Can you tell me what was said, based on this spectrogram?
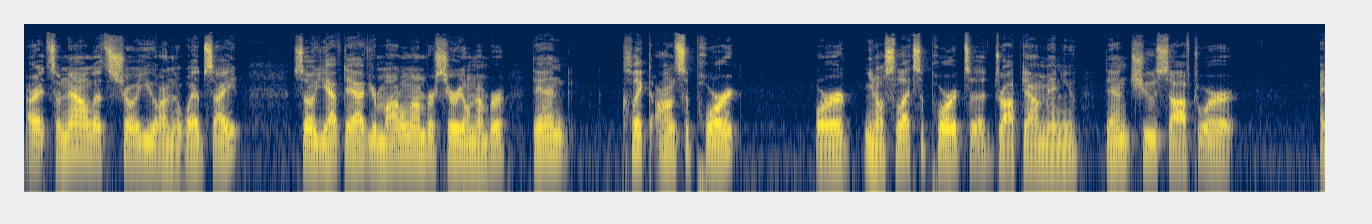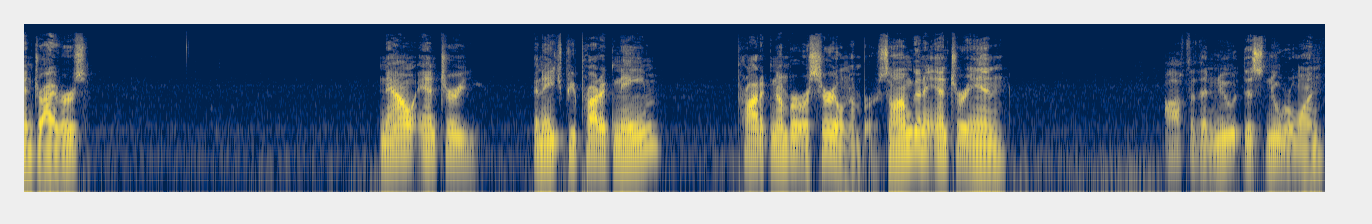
All right, so now let's show you on the website. So you have to have your model number, serial number, then click on support or, you know, select support to drop down menu. Then choose software and drivers. Now enter an HP product name, product number, or serial number. So I'm going to enter in off of the new this newer one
